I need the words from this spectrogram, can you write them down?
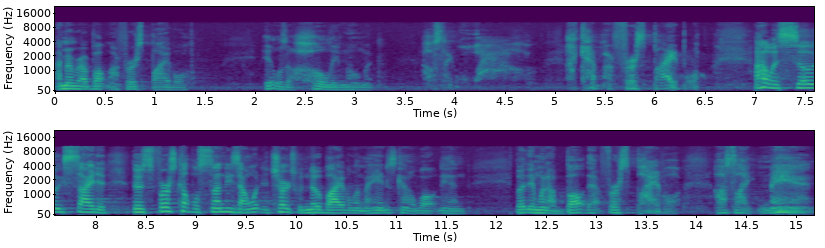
I remember I bought my first Bible. It was a holy moment. I was like, wow, I got my first Bible. I was so excited. Those first couple Sundays, I went to church with no Bible in my hand, just kind of walked in. But then when I bought that first Bible, I was like, man,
